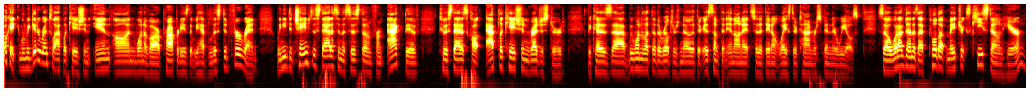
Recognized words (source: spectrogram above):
Okay, when we get a rental application in on one of our properties that we have listed for rent, we need to change the status in the system from active to a status called application registered because uh, we want to let the other realtors know that there is something in on it so that they don't waste their time or spin their wheels. So what I've done is I've pulled up Matrix Keystone here.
